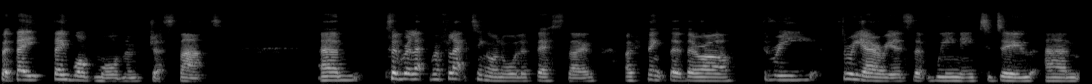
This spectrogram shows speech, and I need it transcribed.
But they, they want more than just that. Um, so re reflecting on all of this though, I think that there are three, three areas that we need to do um,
